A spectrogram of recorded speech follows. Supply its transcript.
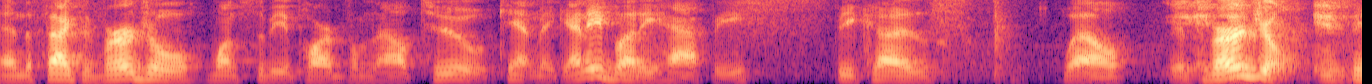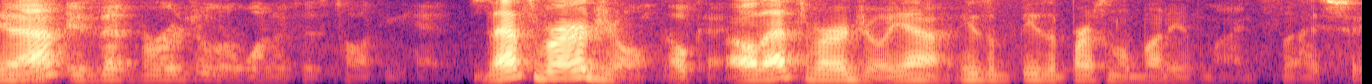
And the fact that Virgil wants to be a part of them now too can't make anybody happy because, well, it's Virgil. Is, is, yeah, that, is that Virgil or one of his talking heads? that's Virgil. Okay. Oh, that's Virgil. Yeah, he's a he's a personal buddy of mine. So. I see.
